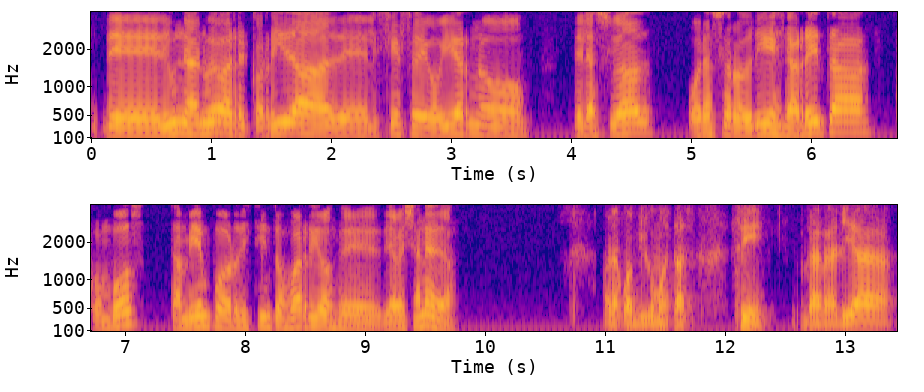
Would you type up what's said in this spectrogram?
de, de una nueva recorrida del jefe de gobierno de la ciudad, Horacio Rodríguez Larreta, con vos, también por distintos barrios de, Avellaneda. Hola Juanpi, ¿cómo estás? Sí, la realidad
